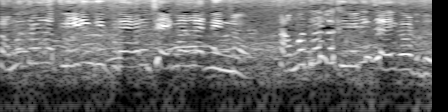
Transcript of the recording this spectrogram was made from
సముద్రంలో క్లీనింగ్ ఇప్పుడు ఎవరు చేయమన్నారు నిన్ను. సముద్రంలో క్లీనింగ్ చేయకూడదు.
